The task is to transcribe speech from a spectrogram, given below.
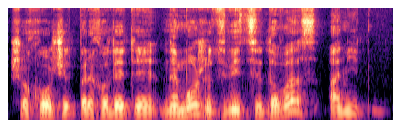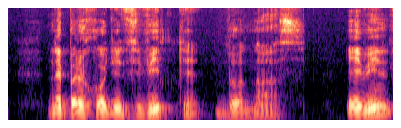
що хочуть переходити, не можуть звідси до вас, ані не переходять звідти до нас. І він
